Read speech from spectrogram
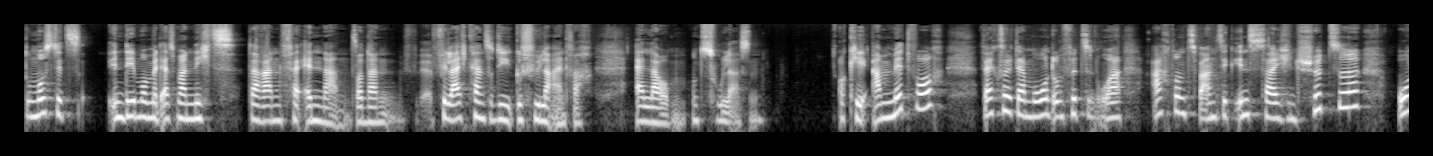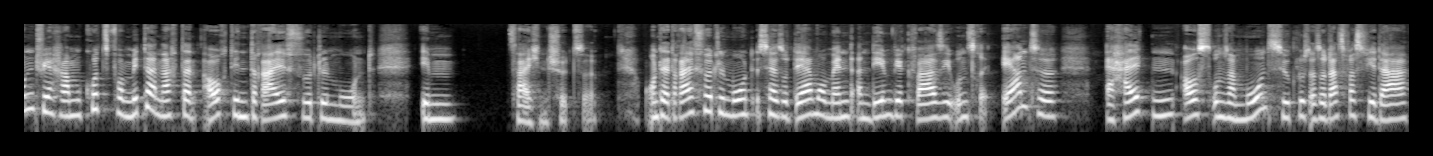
du musst jetzt in dem Moment erstmal nichts daran verändern, sondern vielleicht kannst du die Gefühle einfach erlauben und zulassen. Okay, am Mittwoch wechselt der Mond um 14.28 Uhr ins Zeichen Schütze und wir haben kurz vor Mitternacht dann auch den Dreiviertelmond im Zeichen Schütze. Und der Dreiviertelmond ist ja so der Moment, an dem wir quasi unsere Ernte erhalten aus unserem Mondzyklus, also das, was wir da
